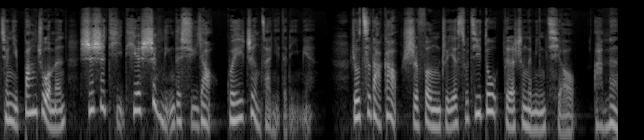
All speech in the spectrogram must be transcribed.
求你帮助我们时时体贴圣灵的需要，归正在你的里面。如此祷告，是奉主耶稣基督得胜的名求。阿门。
